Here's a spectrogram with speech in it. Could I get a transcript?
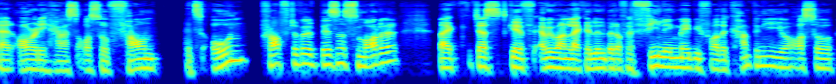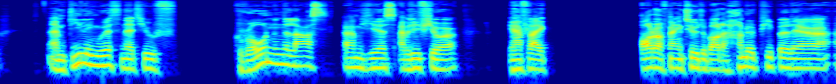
that already has also found its own profitable business model. Like just give everyone like a little bit of a feeling maybe for the company you're also um, dealing with and that you've grown in the last um, years. I believe you're, you have like order of magnitude about 100 people there.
